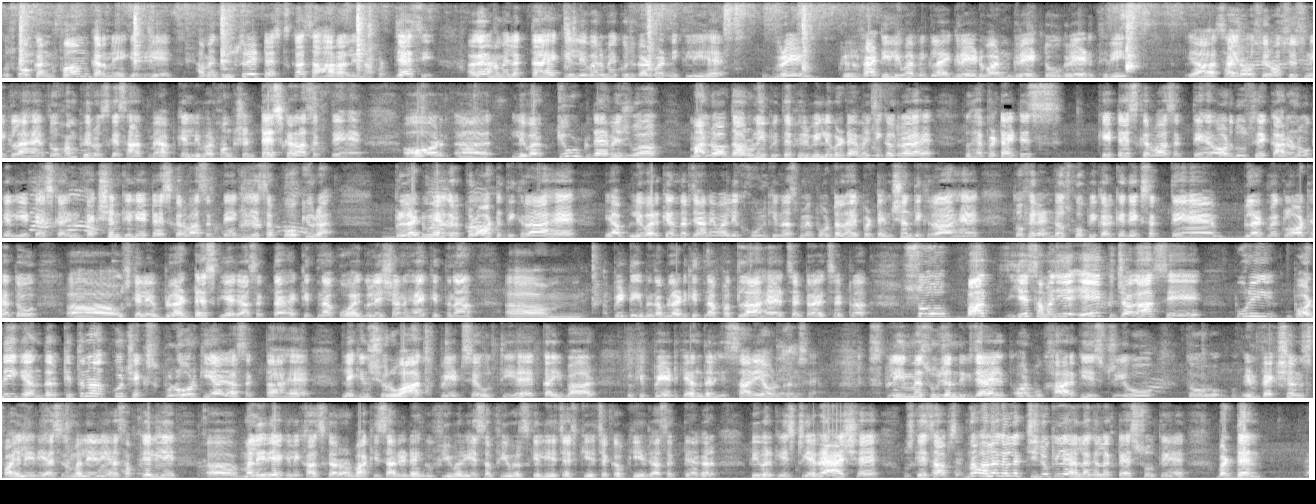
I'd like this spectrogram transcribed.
उसको कंफर्म करने के लिए हमें दूसरे टेस्ट का सहारा लेना पड़ता जैसे अगर हमें लगता है कि लिवर में कुछ गड़बड़ निकली है फैटी लिवर निकला है grade one grade two grade three या साइरोसिरोसिस निकला है तो हम फिर उसके साथ में आपके लिवर फ़ंक्शन टेस्ट करा सकते हैं। और आ, लिवर क्यों डैमेज हुआ? मान लो आप दारू नहीं पीते फिर भी लिवर डैमेज निकल रहा है तो हेपेटाइटिस के टेस्ट करवा सकते हैं और दूसरे कारणों के लिए टेस्ट कर इन्फेक्शन के लिए टेस्ट करवा सकते हैं कि ये सब हो क्यों रहा है। ब्लड में अगर क्लॉट दिख रहा है या लिवर के अंदर जाने वाली खून की नस में पोर्टल हाइपरटेंशन दिख रहा है तो फिर एंडोस्कोपी करके देख सकते हैं ब्लड में क्लॉट है तो आ, उसके लिए ब्लड टेस्ट किया जा सकता है कितना कोएगुलेशन है कितना पीटी मतलब ब्लड कितना पतला है एटसेट्रा एटसेट्रा सो बात ये समझिए एक जगह से पूरी बॉडी के अंदर कितना कुछ एक्सप्लोर किया जा सकता है लेकिन शुरुआत पेट से होती है कई बार क्योंकि पेट के अंदर ही सारे ऑर्गन्स हैं। स्प्लीन में सूजन दिख जाए और बुखार की हिस्ट्री हो तो इन्फेक्शन फाइलेरियासिस मलेरिया सबके लिए आ, मलेरिया के लिए खासकर और बाकी सारे डेंगू फीवर ये सब फीवर्स के लिए चेक किए चेकअप किए जा सकते हैं। अगर फीवर की हिस्ट्री है रैश है उसके हिसाब से मतलब अलग अलग चीज़ों के लिए अलग अलग टेस्ट होते हैं but then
